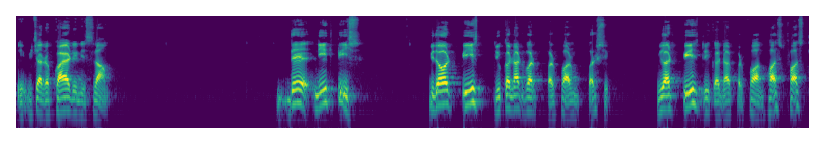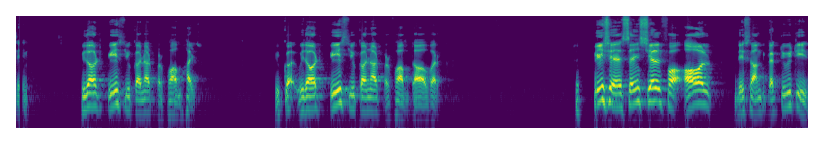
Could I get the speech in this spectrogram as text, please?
required in Islam. They need peace. Without peace, you cannot perform worship. Without peace, you cannot perform fasting. Without peace, you cannot perform Hajj. Without peace, you cannot perform the work. So peace is essential for all the Islamic activities.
